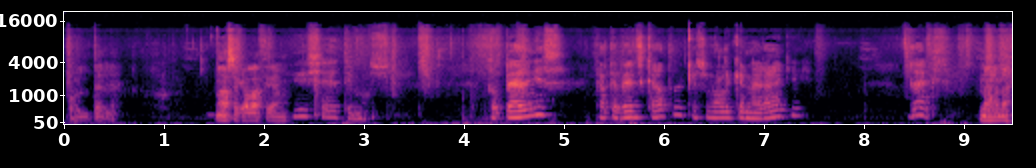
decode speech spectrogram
Πολύ τέλεια. Να σε καλά θεία μου. Είσαι έτοιμος. Το παίρνεις, κατεβαίνεις κάτω και σου βάλω και νεράκι. Εντάξει. Ναι, ναι.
